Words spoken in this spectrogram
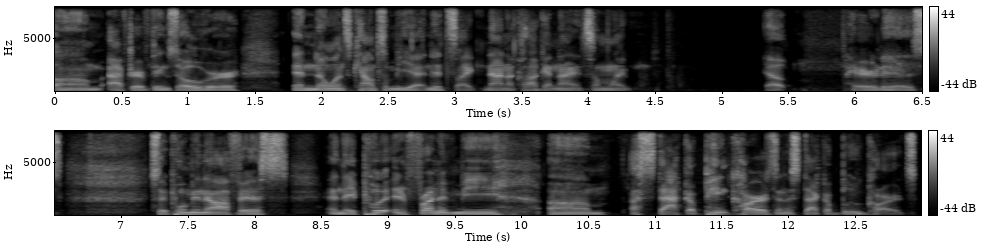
um, after everything's over, and no one's counting me yet, and it's like nine o'clock at night. So I'm like, "Yep, here it is." So they pull me in the office, and they put in front of me um, a stack of pink cards and a stack of blue cards.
